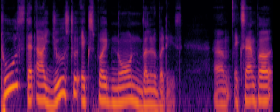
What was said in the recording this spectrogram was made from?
Tools that are used to exploit known vulnerabilities. Um, example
